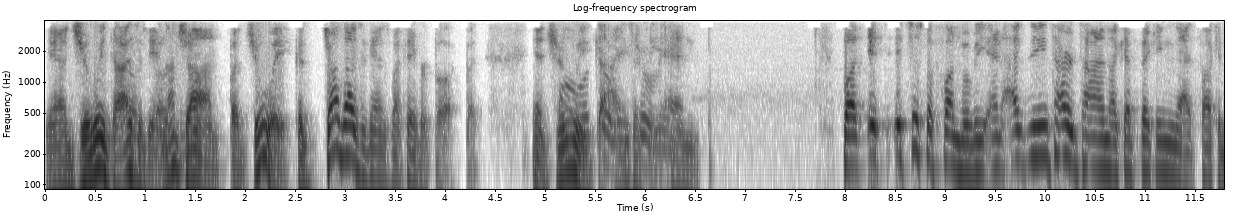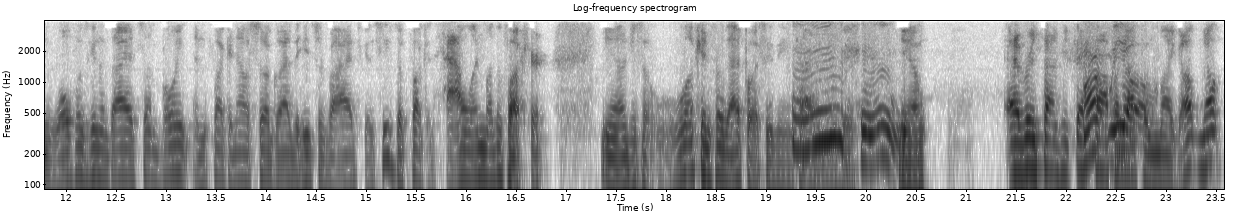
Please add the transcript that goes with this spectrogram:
Yeah, Julie dies at the end. Not John, but Julie. Because John dies at the end is my favorite book. But yeah, oh, Julie Oh, Julie, dies at Julie. the end. But it's it's just a fun movie, and I, the entire time I kept thinking that fucking Wolf was gonna die at some point, and fucking I was so glad that he survived because he's a fucking howling motherfucker, you know, just looking for that pussy the entire movie. Mm-hmm. You know, every time he kept Aren't popping up. I'm like, oh nope,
